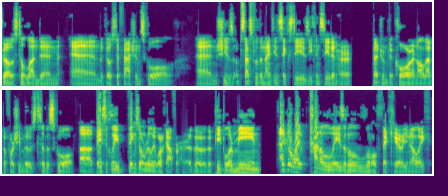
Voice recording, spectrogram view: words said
goes to London and goes to fashion school and she's obsessed with the 1960s. You can see it in her bedroom decor and all that before she moves to the school. Uh, basically, things don't really work out for her. The the people are mean. Edgar Wright kind of lays it a little thick here, you know, like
